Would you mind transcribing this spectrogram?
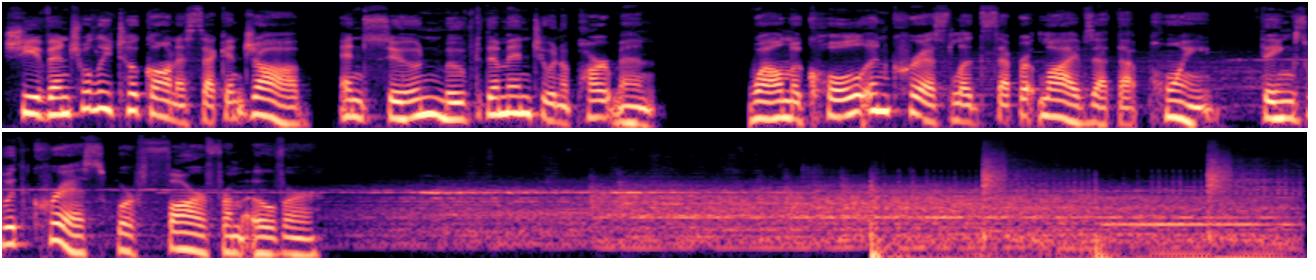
She eventually took on a second job and soon moved them into an apartment. While Nicole and Chris led separate lives at that point, things with Chris were far from over.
